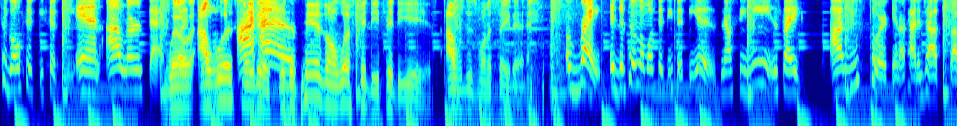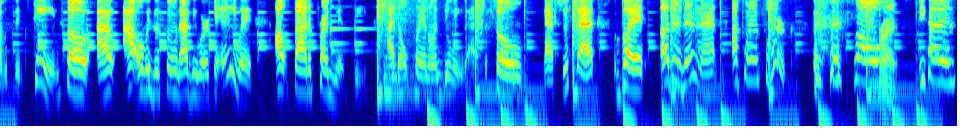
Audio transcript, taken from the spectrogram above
to go 50 50 and i learned that Well, But I see, would say I this. have- It depends on what 50-50 is. I would just want to say that. Right. It depends on what 50 50 is. Now, see, me, it's like I'm used to working. I've had a job since I was 16. So I, I always assumed I'd be working anyway outside of pregnancy. I don't plan on doing that. So that's just that. But other than that, I plan to work. so, Right. because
